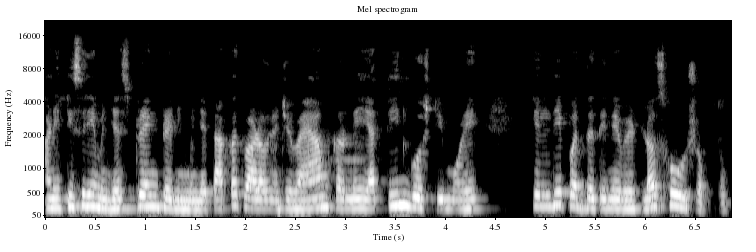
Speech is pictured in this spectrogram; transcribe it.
आणि तिसरी म्हणजे स्ट्रेंथ ट्रेनिंग म्हणजे ताकद वाढवण्याचे व्यायाम करणे या तीन गोष्टीमुळे हेल्दी पद्धतीने वेट लॉस होऊ शकतो.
